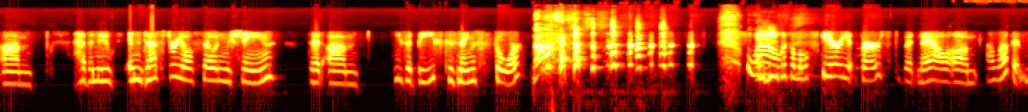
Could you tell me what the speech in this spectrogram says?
um, have a new industrial sewing machine that um, he's a beast. His name is Thor. No. wow. And he was a little scary at first, but now um, I love him.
